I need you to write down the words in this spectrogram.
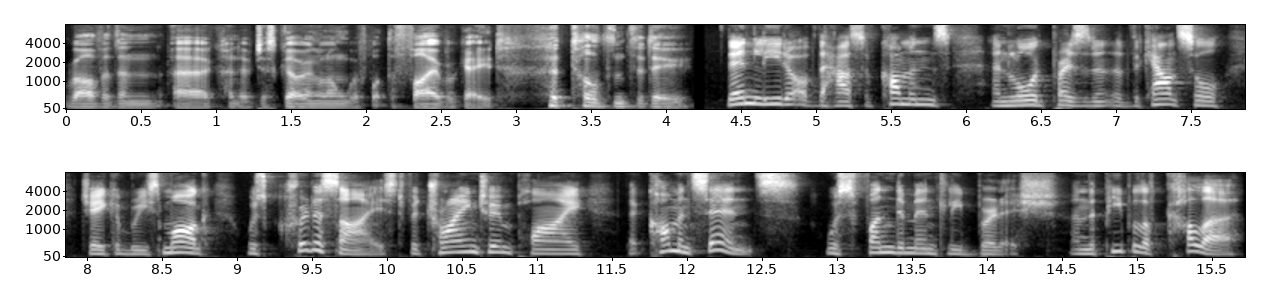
rather than uh, kind of just going along with what the fire brigade had told them to do. Then leader of the House of Commons and Lord President of the Council, Jacob Rees-Mogg, was criticised for trying to imply that common sense was fundamentally British, and the people of colour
